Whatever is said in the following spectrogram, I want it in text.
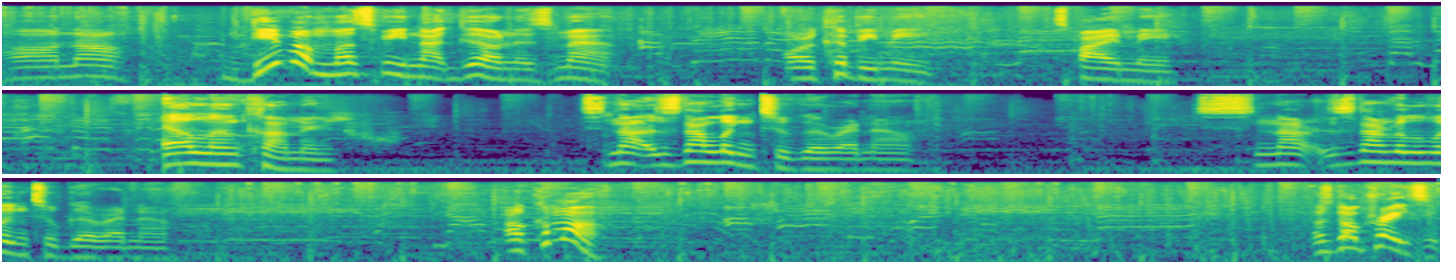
Oh no. D.Va must be not good on this map. Or it could be me. It's probably me. Ellen coming. It's not it's not looking too good right now. It's not it's not really looking too good right now. Oh come on. Let's go crazy.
